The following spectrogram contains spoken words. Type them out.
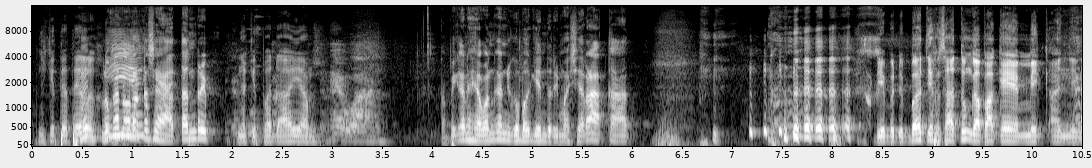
Penyakit tetelo. Lu kan Iya. orang kesehatan Rip. Penyakit pada ayam. Tapi kan hewan kan juga bagian dari masyarakat. Dia berdebat yang satu nggak pakai mic anjing.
